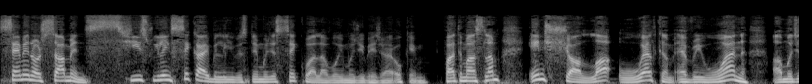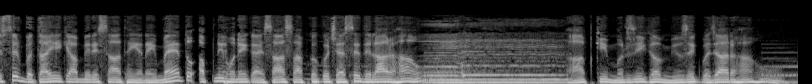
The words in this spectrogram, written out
Samin और Samin she is feeling sick I believe इसने मुझे सिक वाला वही मुझे भेजा है। ओके फातिमा असलम इनशाला वेलकम एवरीवन मुझे सिर्फ़ बताइए कि आप मेरे साथ हैं या नहीं। मैं तो अपने होने का एहसास आपको कुछ ऐसे दिला रहा हूँ। आपकी मर्ज़ी का म्यूज़िक बजा रहा हूँ।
